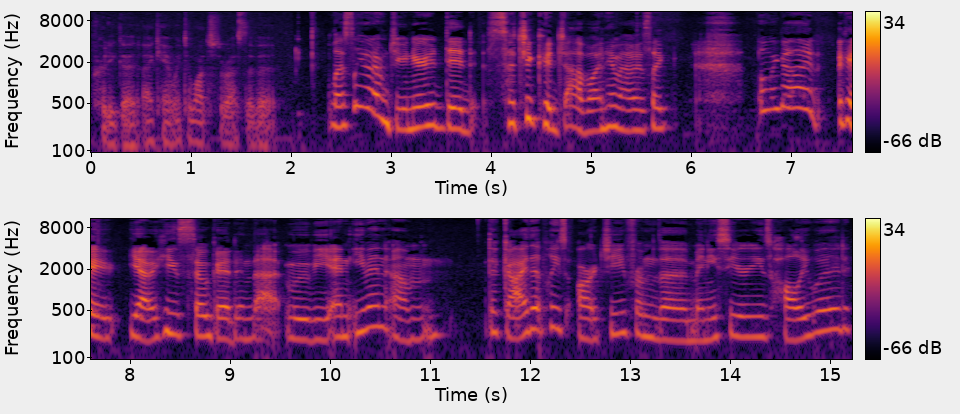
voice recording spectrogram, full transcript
pretty good. I can't wait to watch the rest of it. Leslie Odom Jr. did such a good job on him. I was like, oh my god. Okay, yeah, he's so good in that movie. And even um the guy that plays Archie from the miniseries Hollywood,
